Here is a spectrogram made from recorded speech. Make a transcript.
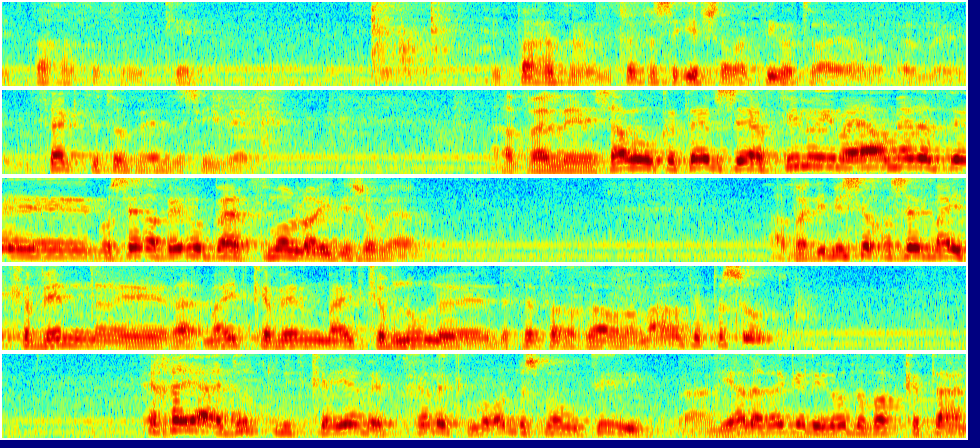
מטפח הסופר, כן. מטפח הסופר, בספר שאי אפשר להשיג אותו היום, אבל אה, השגתי אותו באיזושהי דרך. אבל אה, שם הוא כותב שאפילו אם היה אומר את זה משה רבנו בעצמו לא הייתי שומע לו. אבל אם מי שחושב מה התכוון, מה התכוון, מה התכוונו בספר הזוהר לומר, זה פשוט. איך היהדות מתקיימת? חלק מאוד משמעותי, העלייה לרגל היא לא דבר קטן.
